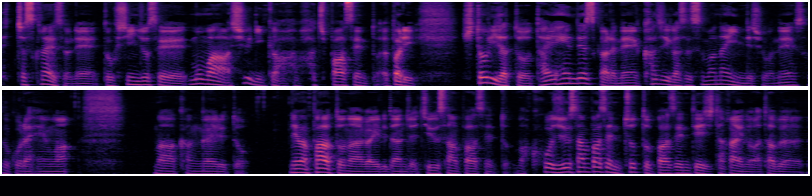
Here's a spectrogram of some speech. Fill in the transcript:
めっちゃ少ないですよね。独身女性もまあ週に1回8%。やっぱり一人だと大変ですからね、家事が進まないんでしょうね、そこら辺は。まあ考えると。で、まあパートナーがいる男女は13%。まあここ13%ちょっとパーセンテージ高いのは多分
